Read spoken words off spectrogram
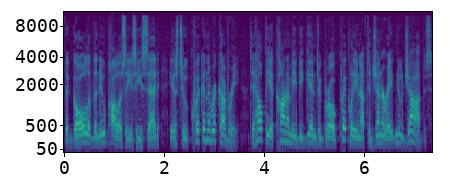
The goal of the new policies, he said, is to quicken the recovery, to help the economy begin to grow quickly enough to generate new jobs.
